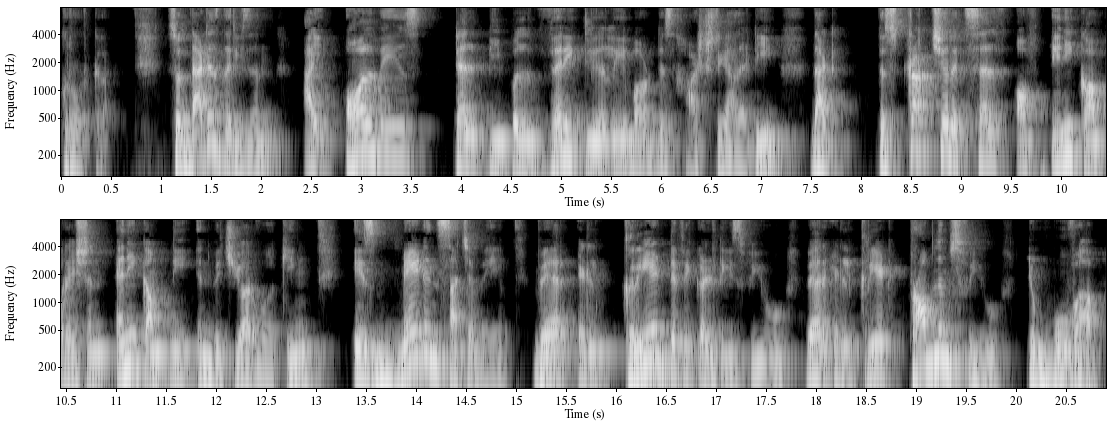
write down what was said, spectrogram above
Crore Club. So that is the reason I always tell people very clearly about this harsh reality that the structure itself of any corporation, any company in which you are working is made in such a way where it'll create difficulties for you, where it'll create problems for you to move up.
